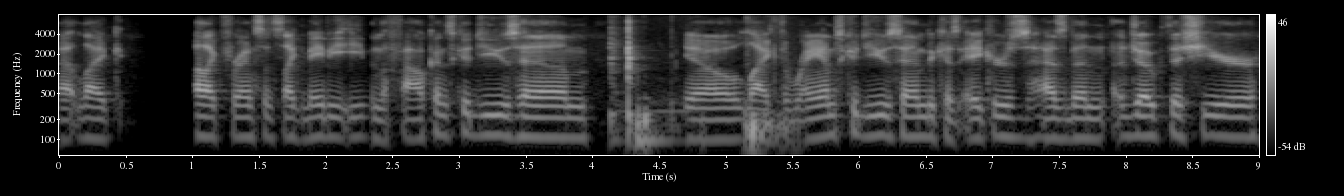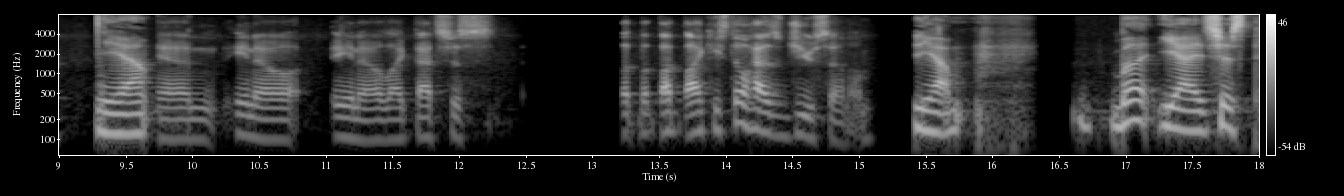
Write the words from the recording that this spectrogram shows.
that. Like, like for instance, like maybe even the Falcons could use him. You know, like the Rams could use him because Akers has been a joke this year. Yeah. And you know, you know, like that's just like he still has juice in him. Yeah. But yeah, it's just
